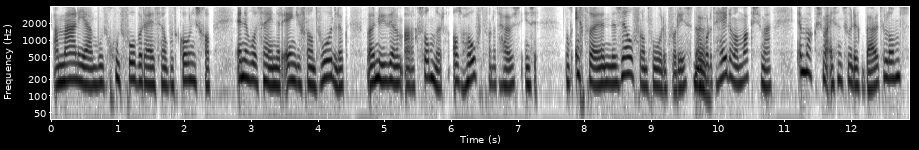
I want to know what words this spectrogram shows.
Amalia moet goed voorbereid zijn op het koningschap. En dan wordt zij in er eentje verantwoordelijk. Waar nu Willem-Alexander als hoofd van het huis... In nog echt er zelf verantwoordelijk voor is. Dan Ja. wordt het helemaal Maxima. En Maxima is natuurlijk buitenlands.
